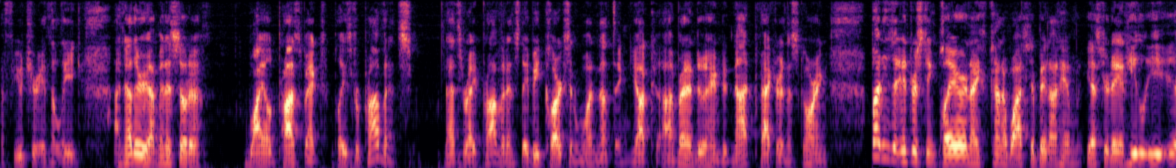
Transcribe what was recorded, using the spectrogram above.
a future in the league. Another uh, Minnesota Wild prospect plays for Providence. That's right, Providence. They beat Clarkson 1 nothing. Yuck. Uh, Brandon Duhaime did not factor in the scoring. But he's an interesting player, and I kind of watched a bit on him yesterday. And he, he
